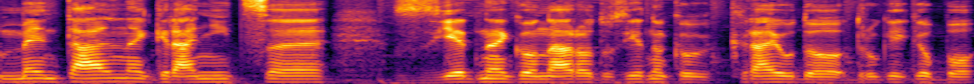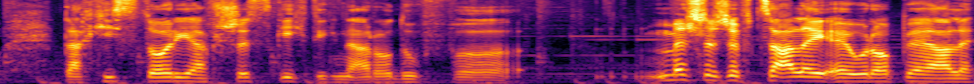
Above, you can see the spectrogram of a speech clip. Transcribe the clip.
mentalne granice z jednego narodu, z jednego kraju do drugiego, bo ta historia wszystkich tych narodów e, myślę, że w całej Europie, ale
